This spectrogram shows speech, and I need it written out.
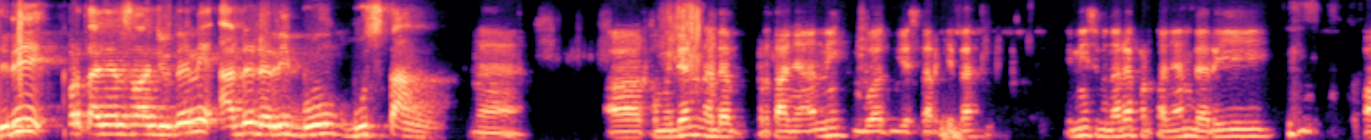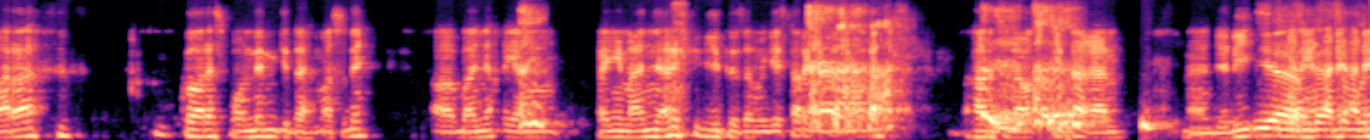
Jadi pertanyaan selanjutnya ini ada dari Bung Bustang. Nah, eh, kemudian ada pertanyaan nih buat gestar kita. Ini sebenarnya pertanyaan dari para koresponden kita. Maksudnya eh, banyak yang pengen nanya gitu sama gestar kita kan harus lewat kita kan. Nah, jadi Iya, ada ada ada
